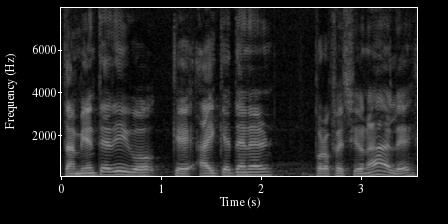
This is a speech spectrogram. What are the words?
también te digo que hay que tener profesionales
